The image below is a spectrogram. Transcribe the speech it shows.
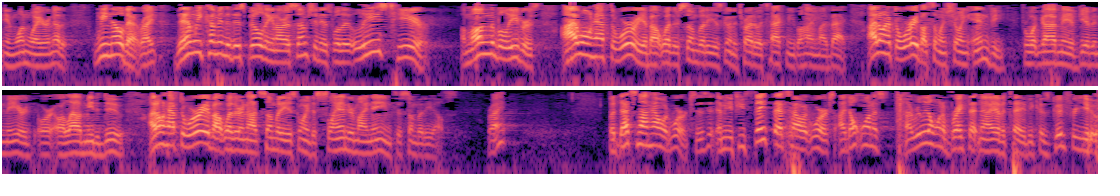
in one way or another. We know that, right? Then we come into this building and our assumption is, well, at least here, among the believers, I won't have to worry about whether somebody is going to try to attack me behind my back. I don't have to worry about someone showing envy for what God may have given me or, or, or allowed me to do. I don't have to worry about whether or not somebody is going to slander my name to somebody else. Right? But that's not how it works, is it? I mean, if you think that's how it works, I don't want to, I really don't want to break that naivete because good for you.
